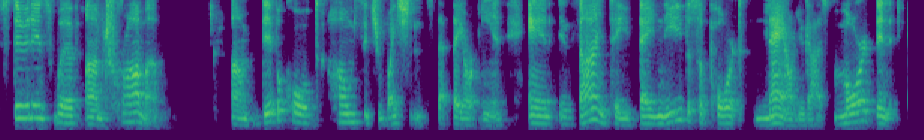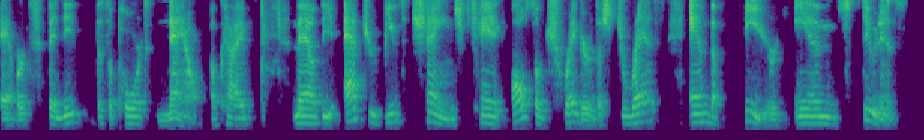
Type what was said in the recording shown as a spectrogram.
students with um, trauma, um, difficult home situations that they are in, and anxiety, they need the support now, you guys, more than ever. They need the support now, okay? Now, the attribute change can also trigger the stress and the fear in students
